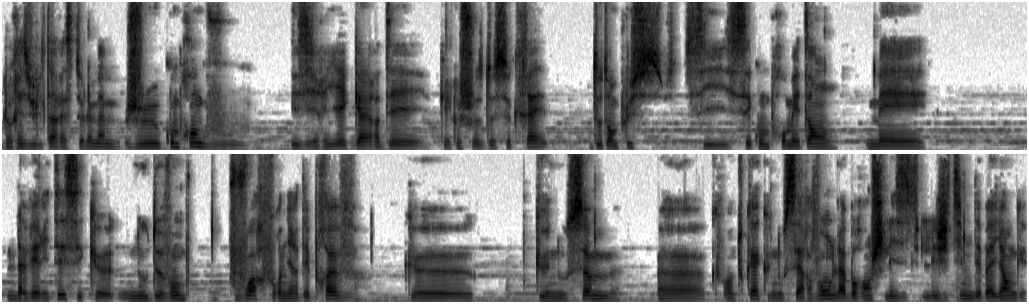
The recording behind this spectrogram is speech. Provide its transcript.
le résultat reste le même. Je comprends que vous désiriez garder quelque chose de secret, d'autant plus si c'est compromettant, mais la vérité c'est que nous devons pouvoir fournir des preuves que, nous sommes, euh, en tout cas que nous servons la branche légitime des Bayang.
